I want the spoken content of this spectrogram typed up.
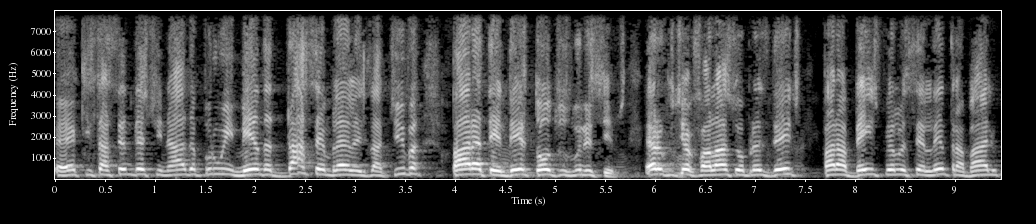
é, que está sendo destinada por uma emenda da Assembleia Legislativa para atender todos os municípios. Era o que tinha que falar, senhor presidente. Parabéns pelo excelente trabalho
